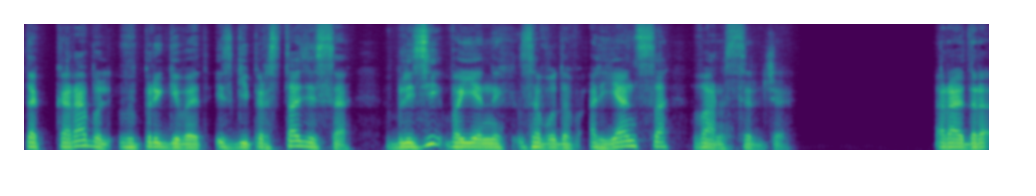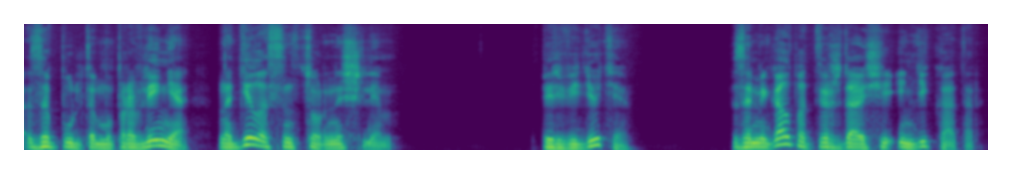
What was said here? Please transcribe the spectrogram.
Так корабль выпрыгивает из гиперстазиса вблизи военных заводов Альянса в Армстердже. Райдер за пультом управления надела сенсорный шлем. «Переведете?» Замигал подтверждающий индикатор.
